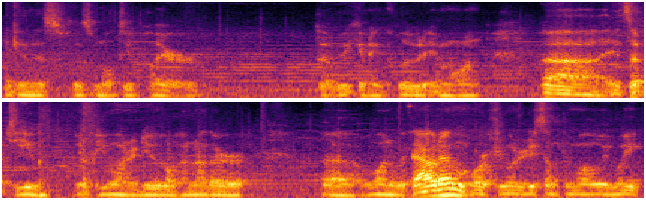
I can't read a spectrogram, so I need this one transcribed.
thinking this was multiplayer that we can include him on. Uh, it's up to you if you want to do another uh, one without him, or if you want to do something while we wait,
